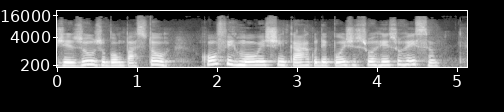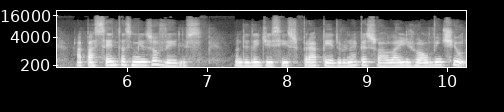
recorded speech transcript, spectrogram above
Jesus, o bom pastor, confirmou este encargo depois de sua ressurreição. Apacenta as minhas ovelhas. Quando ele disse isso para Pedro, né, pessoal, lá em João 21.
